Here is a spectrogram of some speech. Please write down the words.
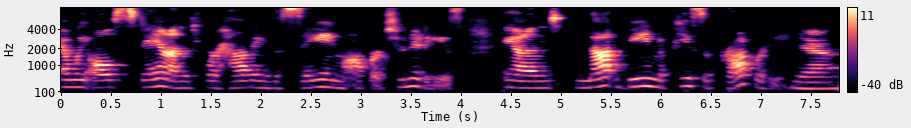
And we all stand for having the same opportunities and not being a piece of property, yeah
